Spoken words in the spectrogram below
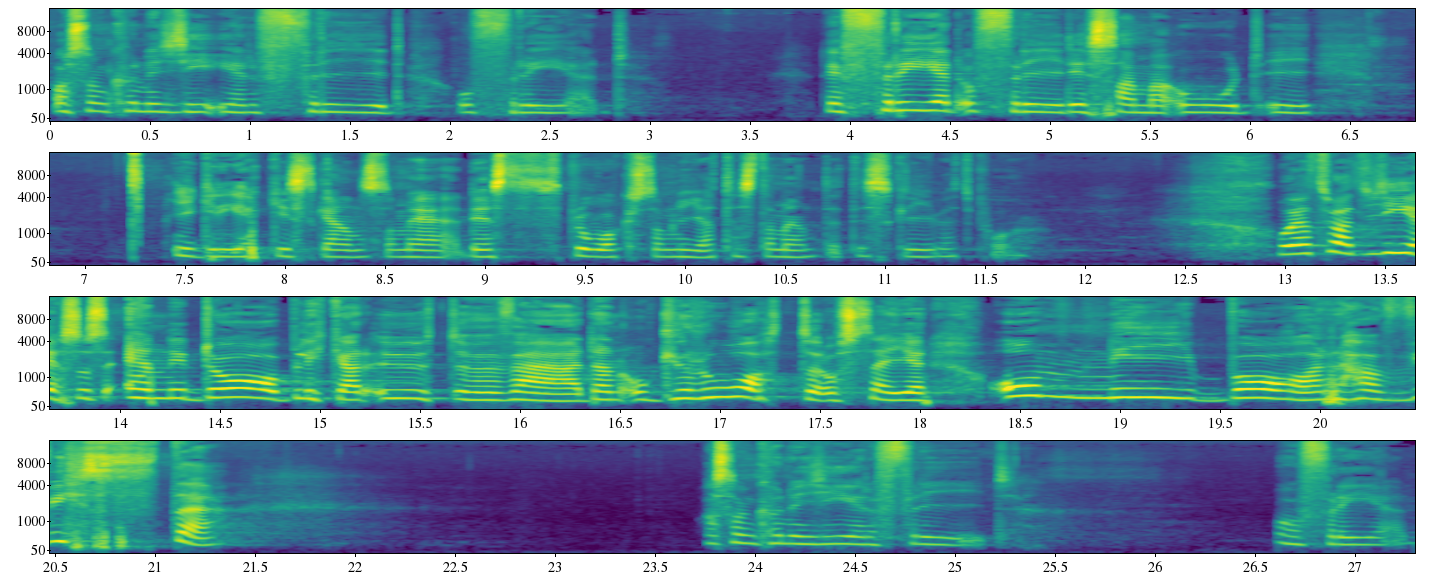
vad som kunde ge er frid och fred. Det är fred och frid i samma ord i i grekiskan som är det språk som Nya Testamentet är skrivet på. Och jag tror att Jesus än idag blickar ut över världen och gråter och säger om ni bara visste vad som kunde ge er frid och fred.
